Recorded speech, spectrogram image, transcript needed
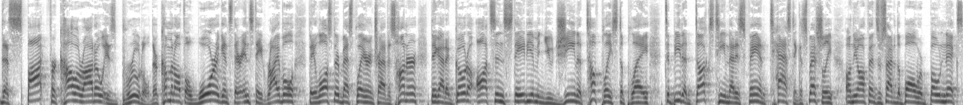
the spot for Colorado is brutal. They're coming off a war against their in-state rival. They lost their best player in Travis Hunter. They got to go to Autzen Stadium in Eugene, a tough place to play, to beat a Ducks team that is fantastic, especially on the offensive side of the ball where Bo Nix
